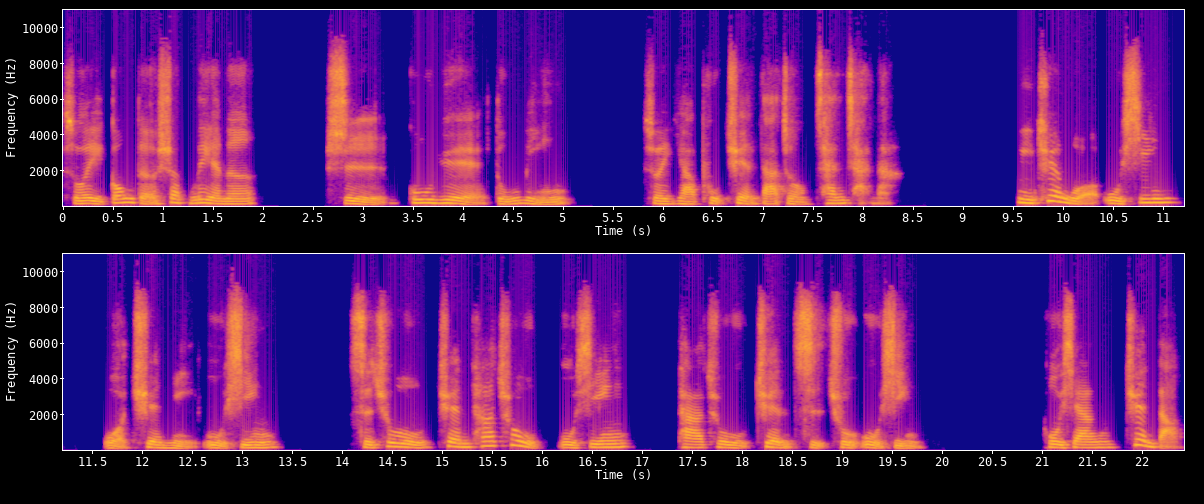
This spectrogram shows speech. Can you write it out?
所以功德胜劣呢，是孤月独明，所以要普劝大众参禅呐。你劝我悟心，我劝你悟心，此处劝他处悟心，他处劝此处悟心，互相劝导，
